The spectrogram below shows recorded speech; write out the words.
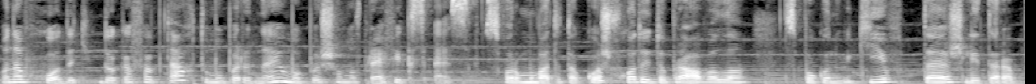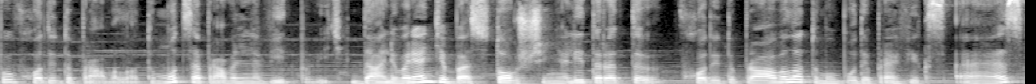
Вона входить до кафе птах, тому перед нею ми пишемо префікс С. Сформувати також входить до правила. Спокон віків теж літера П входить до правила, тому це правильна відповідь. Далі, в варіанті Б стовщення літера Т входить до правила, тому буде префікс С.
